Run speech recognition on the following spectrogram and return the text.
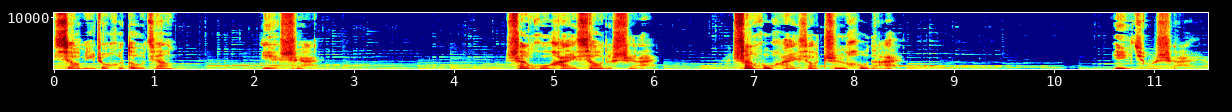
小米粥和豆浆也是爱。山呼海啸的是爱，山呼海啸之后的爱，依旧是爱呀。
